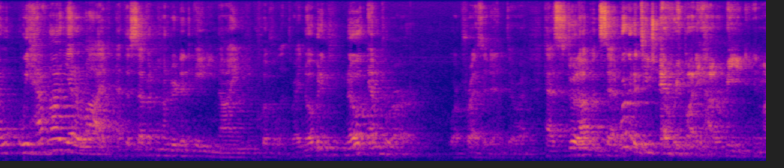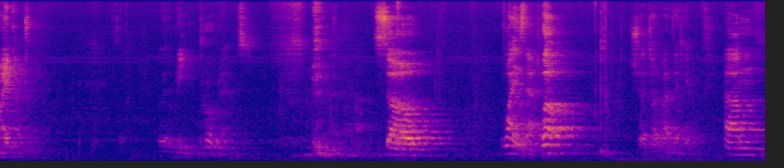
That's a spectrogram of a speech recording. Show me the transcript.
and we have not yet arrived at the 789 equivalent, right? Nobody, no emperor or president or has stood up and said, we're going to teach everybody how to read in my country. Read programs. so, why is that? Well, should I talk about that here? Um,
